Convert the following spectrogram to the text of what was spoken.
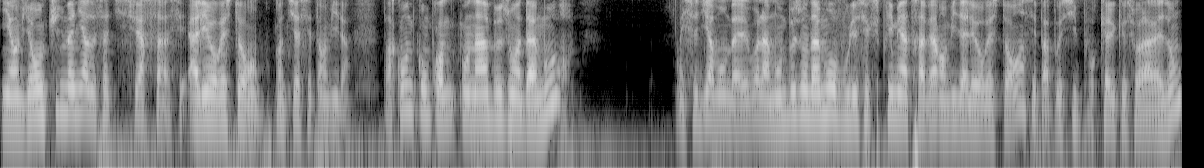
il n'y a environ qu'une manière de satisfaire ça, c'est aller au restaurant quand il y a cette envie-là. Par contre, comprendre qu'on a un besoin d'amour et se dire bon ben voilà, mon besoin d'amour voulait s'exprimer à travers envie d'aller au restaurant, c'est pas possible pour quelle que soit la raison.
